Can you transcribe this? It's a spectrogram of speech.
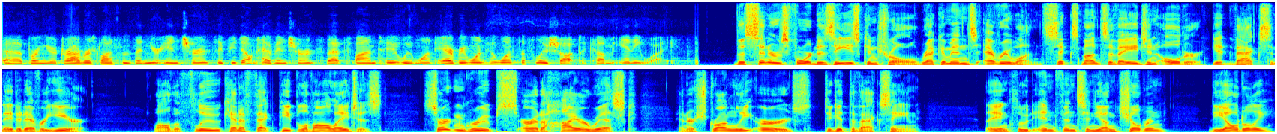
uh, bring your driver's license and your insurance. If you don't have insurance, that's fine too. We want everyone who wants a flu shot to come anyway. The Centers for Disease Control recommends everyone six months of age and older get vaccinated every year. While the flu can affect people of all ages, certain groups are at a higher risk and are strongly urged to get the vaccine. They include infants and young children, the elderly,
